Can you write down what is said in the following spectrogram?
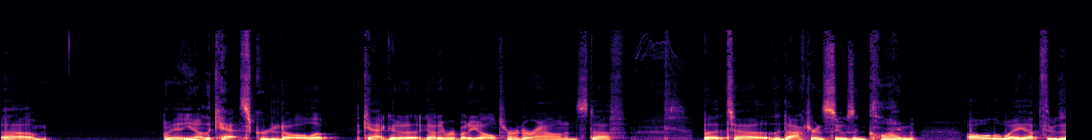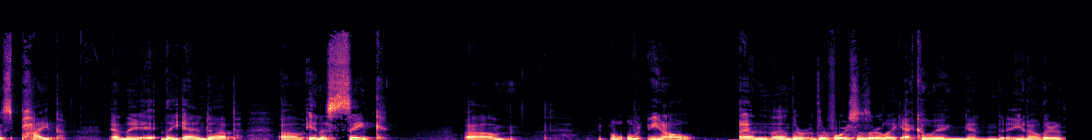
um, I mean, you know, the cat screwed it all up. The cat got got everybody all turned around and stuff. But uh, the doctor and Susan climb all the way up through this pipe, and they they end up um, in a sink. Um, you know, and and their their voices are like echoing, and you know they're,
